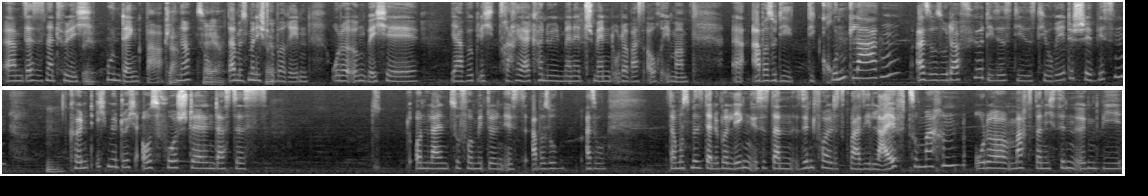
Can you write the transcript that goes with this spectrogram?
ähm, das ist natürlich nee. undenkbar. Ne? So, ja, ja. Da müssen wir nicht ja. drüber reden. Oder irgendwelche, ja, wirklich Trachealkanülenmanagement oder was auch immer. Äh, aber so die, die Grundlagen, also so dafür, dieses, dieses theoretische Wissen, hm. könnte ich mir durchaus vorstellen, dass das online zu vermitteln ist. Aber so, also da muss man sich dann überlegen, ist es dann sinnvoll, das quasi live zu machen oder macht es dann nicht Sinn, irgendwie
